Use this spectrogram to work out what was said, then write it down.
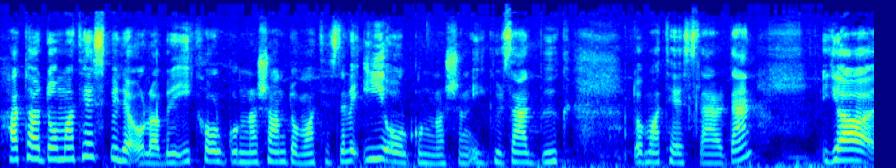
hatta domates bile olabilir. İlk olgunlaşan domatesler ve iyi olgunlaşan, iyi güzel büyük domateslerden. Ya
